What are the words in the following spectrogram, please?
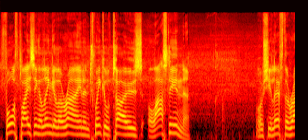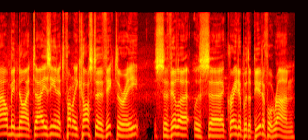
Fourth placing, Alinga Lorraine, and Twinkle Toes last in. Well, she left the rail midnight Daisy, and it's probably cost her victory. Sevilla was uh, greeted with a beautiful run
